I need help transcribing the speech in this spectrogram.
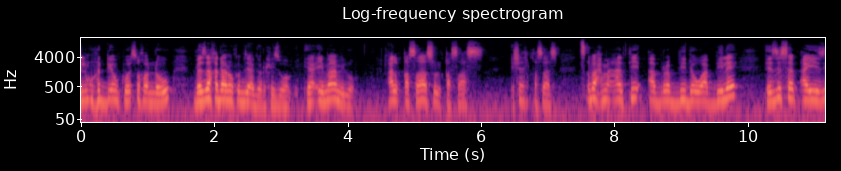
ዕልሚ ወዲኦም ክወፁ ከለዉ በዛ ክዳኖም ከምዚኣ ገሩ ሒዝዎም ያ ኢማም ኢልዎም ኣልቀሳሱ ልቀሳስ እሸት ቀሳስ ፅባሕ መዓልቲ ኣብ ረቢ ደው ኣቢለ እዚ ሰብኣይ እዚ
